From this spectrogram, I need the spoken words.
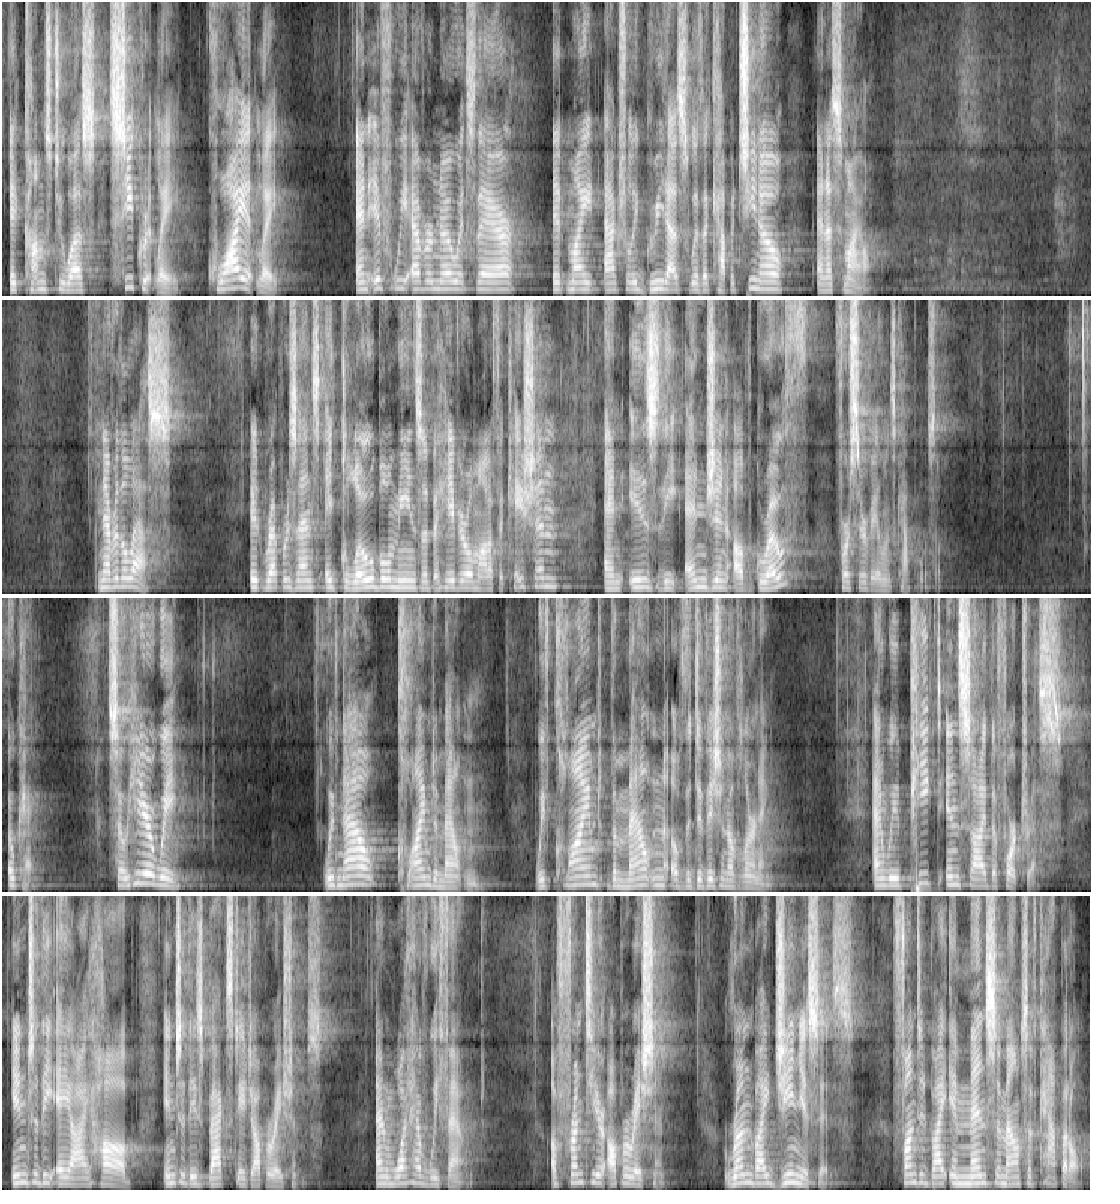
It comes to us secretly, quietly. And if we ever know it's there, it might actually greet us with a cappuccino and a smile. Nevertheless, it represents a global means of behavioral modification and is the engine of growth for surveillance capitalism. Okay, so here we, we've now climbed a mountain. We've climbed the mountain of the division of learning. And we've peeked inside the fortress, into the AI hub, into these backstage operations. And what have we found? A frontier operation run by geniuses, funded by immense amounts of capital.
